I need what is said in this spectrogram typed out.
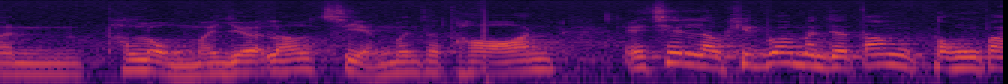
มันถล่มมาเยอะแล้วเสียงมันสะท้อนเอ๊ะเช่นเราคิดว่ามันจะต้องตรงไป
